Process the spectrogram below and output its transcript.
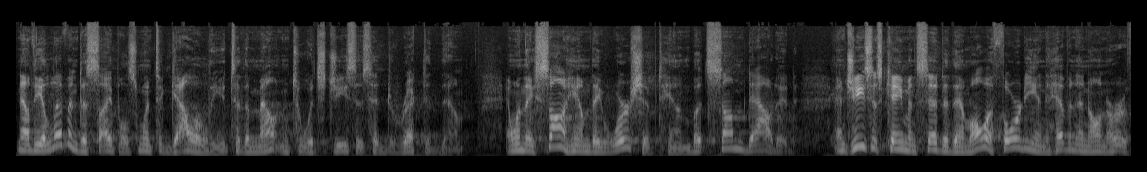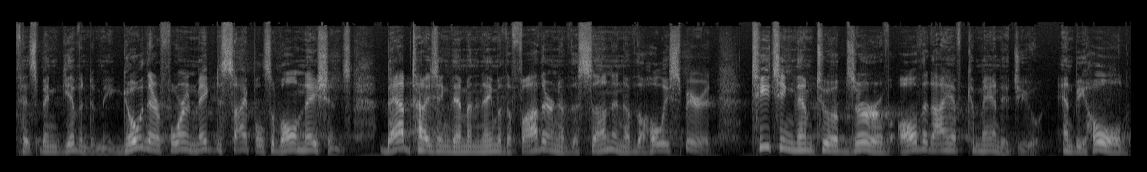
Now, the eleven disciples went to Galilee to the mountain to which Jesus had directed them. And when they saw him, they worshiped him, but some doubted. And Jesus came and said to them, All authority in heaven and on earth has been given to me. Go therefore and make disciples of all nations, baptizing them in the name of the Father and of the Son and of the Holy Spirit, teaching them to observe all that I have commanded you. And behold,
